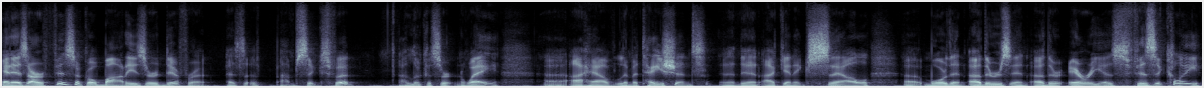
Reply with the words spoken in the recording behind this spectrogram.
And as our physical bodies are different, as i I'm six foot, I look a certain way. Uh, I have limitations, and then I can excel uh, more than others in other areas physically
